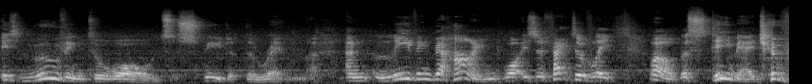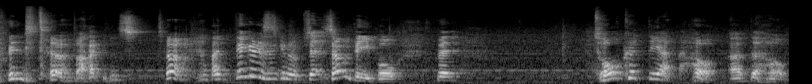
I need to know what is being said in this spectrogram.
is moving towards speed at the rim and leaving behind what is effectively, well, the steam age of wind turbines. I figure this is going to upset some people, but torque at the hub, at the hub.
